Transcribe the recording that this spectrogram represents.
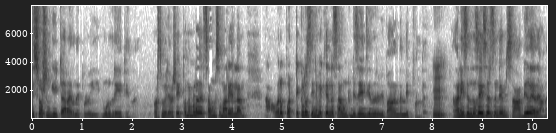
ഡിസ്റ്റോഷൻ ഗീറ്റാർ ആയിരുന്നു എപ്പോഴും ഈ മൂഡ് ക്രിയേറ്റ് ചെയ്യുന്നത്. കുറച്ച് പോലെ പക്ഷേ ഇപ്പം നമ്മൾ സൗണ്ട്സ് മാറി. എല്ലാം ഓരോ ഒരു പെർട്ടിക്കുലർ സിനിമയ്ക്ക് തന്നെ സൗണ്ട് ഡിസൈൻ ചെയ്യുന്ന ഒരു വിഭാഗം തന്നെ ഇപ്പോൾ ഉണ്ട് അതാണ് ഈ സിന്തസൈസേഴ്സിന്റെയും സാധ്യത അതാണ്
